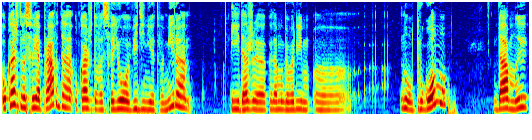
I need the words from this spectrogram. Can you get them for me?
у каждого своя правда, у каждого свое видение этого мира, и даже когда мы говорим, э, ну, другому, да, мы,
